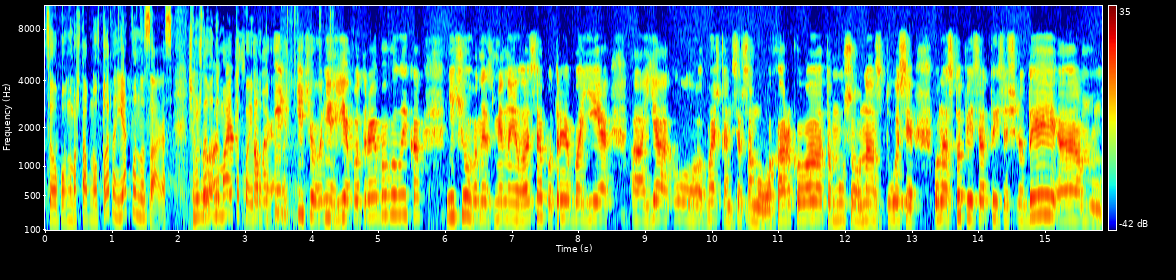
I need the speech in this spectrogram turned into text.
цього повномасштабного вторгнення. Як воно зараз? Чи можливо Ну, немає такої потреби? Нічого ні, є потреба велика, нічого не змінилося. Потреба є як у мешканців самого Харкова, тому що у нас досі у нас 150 тисяч людей. ем,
